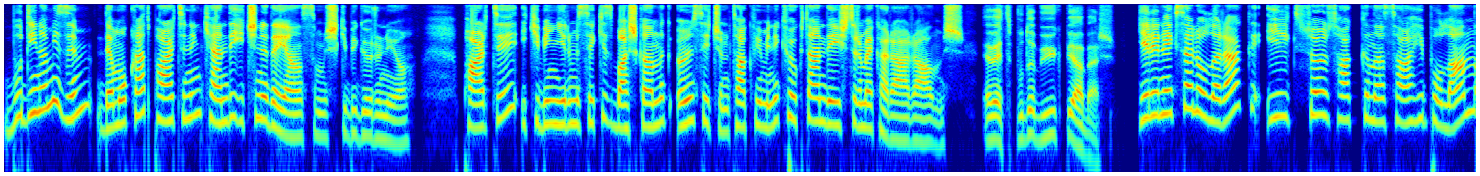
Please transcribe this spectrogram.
Bu dinamizm Demokrat Parti'nin kendi içine de yansımış gibi görünüyor. Parti 2028 başkanlık ön seçim takvimini kökten değiştirme kararı almış. Evet, bu da büyük bir haber. Geleneksel olarak ilk söz hakkına sahip olan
